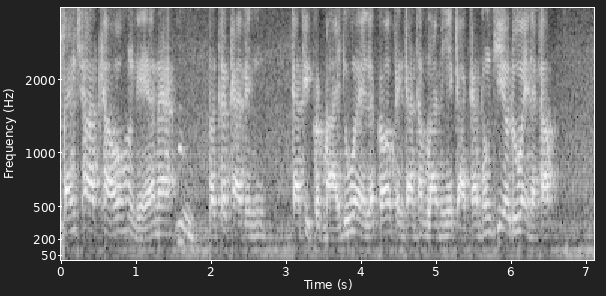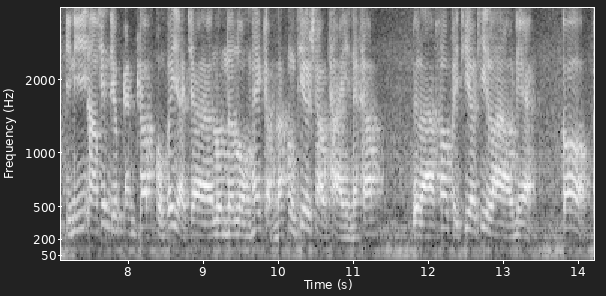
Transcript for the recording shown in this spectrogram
แบงก์ชาติเขาหรือนะอืมมันก็กลายเป็นการผิดกฎหมายด้วย แล้วก็เป็นการทำลายบรรยากาศการท่องเที่ยวด้วยนะครับ ทีนี้ครับ เช่นเดียวกันครับ ผมก็อยากจะรณรงค์ให้กับนักท่องเที่ยวชาวไทยนะครับ เวลาเข้าไปเที่ยวที่ลาวเนี่ยก็ไป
